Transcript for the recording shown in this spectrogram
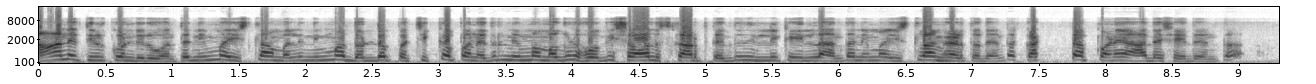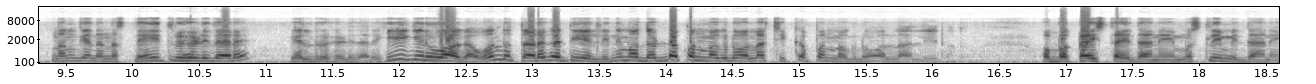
ನಾನೇ ತಿಳ್ಕೊಂಡಿರುವಂತೆ ನಿಮ್ಮ ಇಸ್ಲಾಮಲ್ಲಿ ನಿಮ್ಮ ದೊಡ್ಡಪ್ಪ, ಚಿಕ್ಕಪ್ಪನ ಎದುರು ನಿಮ್ಮ ಮಗಳು ಹೋಗಿ ಶಾಲ್ ಸ್ಕಾರ್ಪ್ ತೆಗೆದು ನಿಲ್ಲಿಕ್ಕೆ ಇಲ್ಲ ಅಂತ ನಿಮ್ಮ ಇಸ್ಲಾಂ ಹೇಳ್ತದೆ ಅಂತ ಕಟ್ಟಪ್ಪಣೆ ಆದೇಶ ಇದೆ ಅಂತ ನನಗೆ ನನ್ನ ಸ್ನೇಹಿತರು ಹೇಳಿದ್ದಾರೆ ಎಲ್ಲರೂ ಹೇಳಿದ್ದಾರೆ. ಹೀಗಿರುವಾಗ ಒಂದು ತರಗತಿಯಲ್ಲಿ ನಿಮ್ಮ ದೊಡ್ಡಪ್ಪನ ಮಗನೂ ಅಲ್ಲ, ಚಿಕ್ಕಪ್ಪನ ಮಗನೂ ಅಲ್ಲ ಅಲ್ಲಿ ಇರೋದು. ಒಬ್ಬ ಕ್ರೈಸ್ತ ಇದ್ದಾನೆ, ಮುಸ್ಲಿಂ ಇದ್ದಾನೆ,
